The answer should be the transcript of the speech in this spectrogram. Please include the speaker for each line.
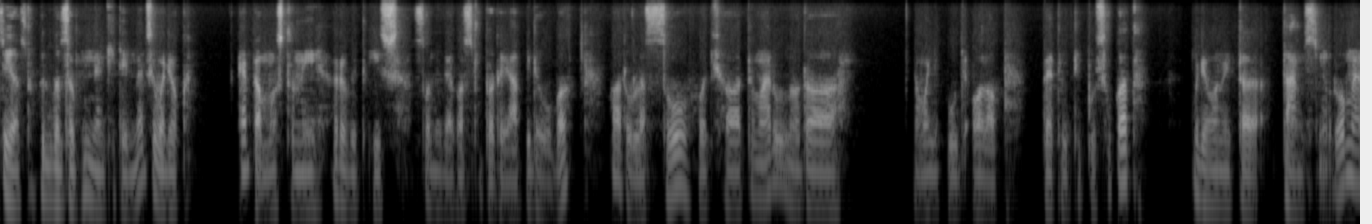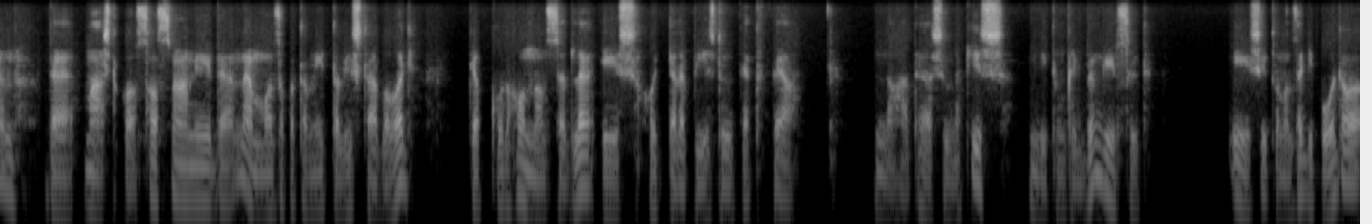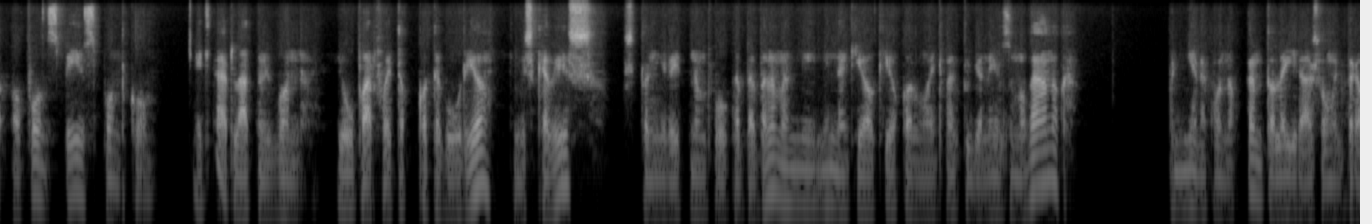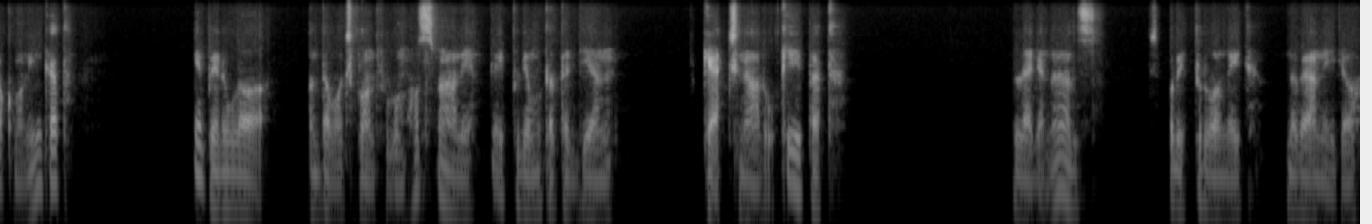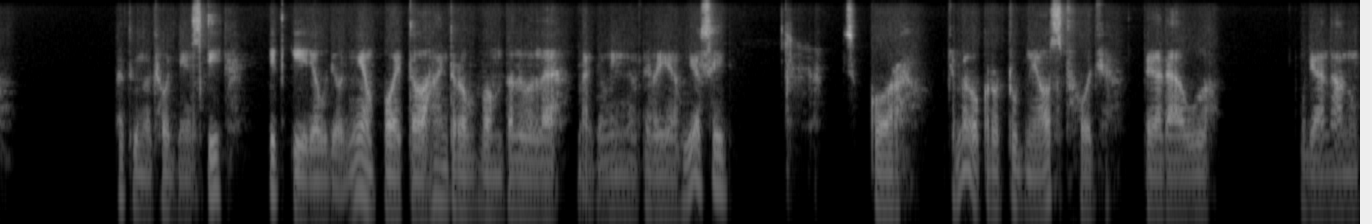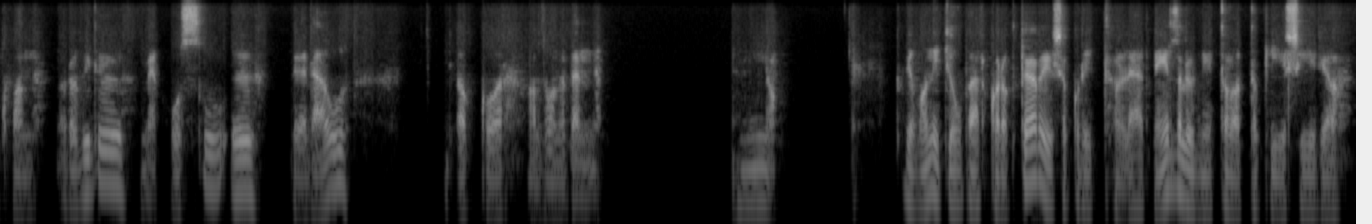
Speaker 1: Sziasztok, üdvözlök mindenkit, én Mecsi vagyok. Ebben a mostani rövid kis Sony Vegas tutorial videóba arról lesz szó, hogyha te már unod a mondjuk úgy alap betűtípusokat, ugye van itt a Times New Roman, de mást akarsz használni, de nem azokat, ami itt a listában vagy, hogy akkor honnan szed le, és hogy telepítsd őket fel. Na hát elsőnek is, nyitunk egy böngészőt, és itt van az egyik oldal, a fontspace.com. Itt lehet látni, hogy van jó párfajta kategória, nem is kevés, most annyira itt nem fogok ebbe belemenni, mindenki, aki akar, majd meg tudja nézni magának, hogy milyenek vannak fent a leírásban, hogy berakom a linket. Én például a, a damage plant fogom használni, itt ugye mutat egy ilyen csináló képet, legyen ez, és akkor itt tudom még növelni így a betűn, hogy hogy néz ki. Itt írja ugye, hogy milyen fajta, hány darab van belőle, meg mindenféle ilyen hülyeség. És akkor, ha meg akarod tudni azt, hogy például ugye nálunk van rövid ő, meg hosszú ő, például, akkor az van benne. No. Ugye van itt jó pár karakter, és akkor itt lehet nézelődni, itt alatta ki is írja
